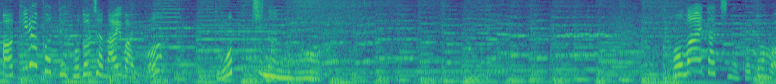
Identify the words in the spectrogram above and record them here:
明らかってほどじゃないわよどっちなのよ？お前たちのことも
